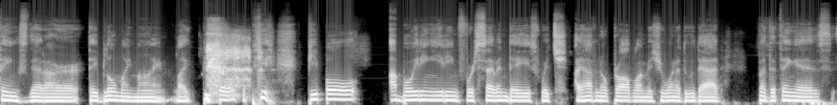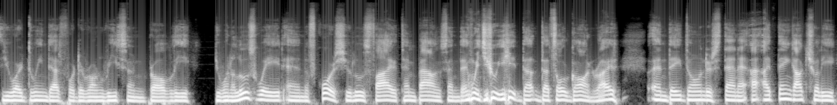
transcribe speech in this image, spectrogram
things that are they blow my mind. Like people people avoiding eating for 7 days, which I have no problem if you want to do that. But the thing is, you are doing that for the wrong reason. Probably you want to lose weight and of course you lose five, ten pounds and then when you eat that that's all gone right and they don't understand it I, I think actually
